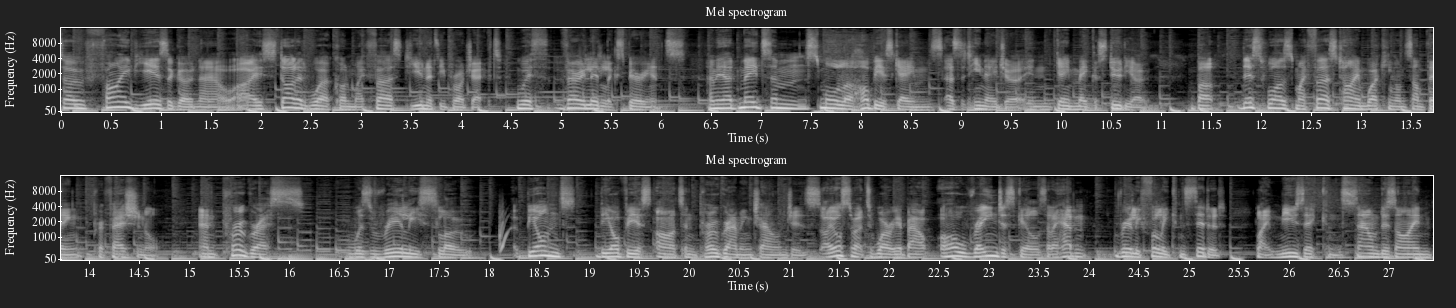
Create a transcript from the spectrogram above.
So, five years ago now, I started work on my first Unity project with very little experience. I mean, I'd made some smaller hobbyist games as a teenager in Game Maker Studio, but this was my first time working on something professional, and progress was really slow. Beyond the obvious art and programming challenges, I also had to worry about a whole range of skills that I hadn't really fully considered, like music and sound design,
